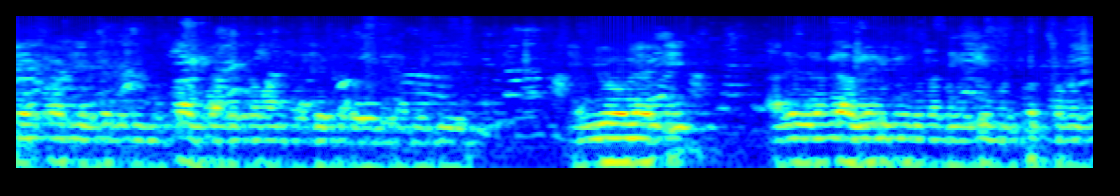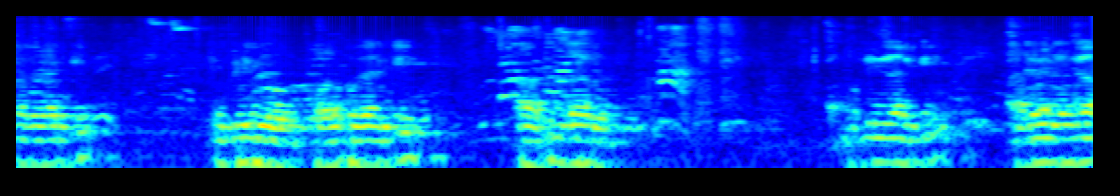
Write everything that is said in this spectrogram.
ఏర్పాటు చేసినటువంటి ముస్తాబ్ కార్యక్రమాన్ని ఎంఈఓ గారికి అదేవిధంగా వేదిక ఉన్నటువంటి మున్సిపల్ కమిషనర్ గారికి ఎంపీఓ కోలపు గారికి తహసీల్దార్ ముఖ్య గారికి అదేవిధంగా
